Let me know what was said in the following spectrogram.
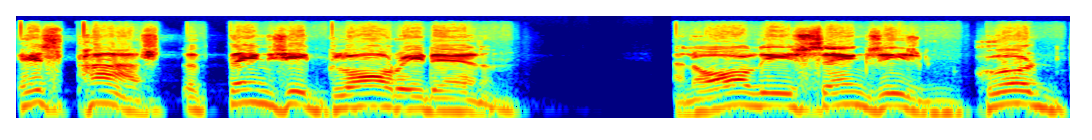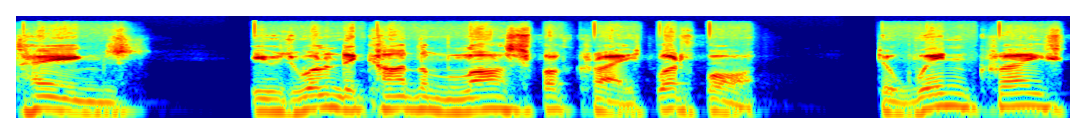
his past, the things he gloried in. And all these things, these good things, he was willing to count them lost for Christ. What for? To win Christ,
